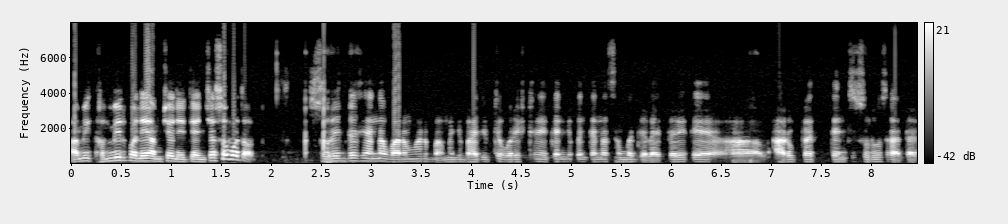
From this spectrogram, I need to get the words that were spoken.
आम्ही खंबीरपणे आमच्या नेत्यांच्या सोबत आहोत. सुरेश यांना वारंवार म्हणजे भाजपच्या वरिष्ठ नेत्यांनी पण त्यांना संमत दिलाय तरी ते आरोप त्यांचे सुरूच राहतात.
